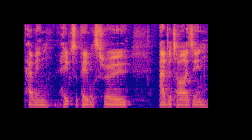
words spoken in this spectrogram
having heaps of people through, advertising.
